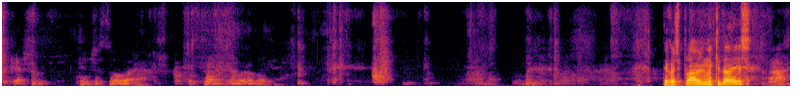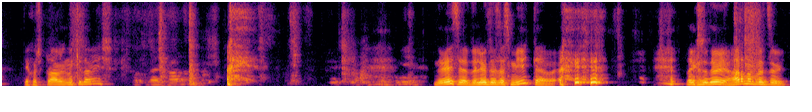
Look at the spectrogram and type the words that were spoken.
Таке, що тимчасове треба робити. Ти хоч правильно кидаєш? А? Ти хоч правильно кидаєш? Дивися, то люди засміють тебе. Так що диви, гарно працюй.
